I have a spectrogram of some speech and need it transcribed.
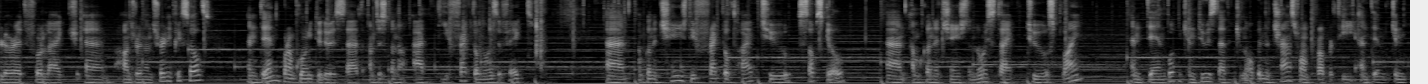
blur it for like um, 130 pixels. And then what I'm going to do is that I'm just gonna add the fractal noise effect. And I'm gonna change the fractal type to subscale. And I'm gonna change the noise type to spline. And then what we can do is that we can open the transform property and then we can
